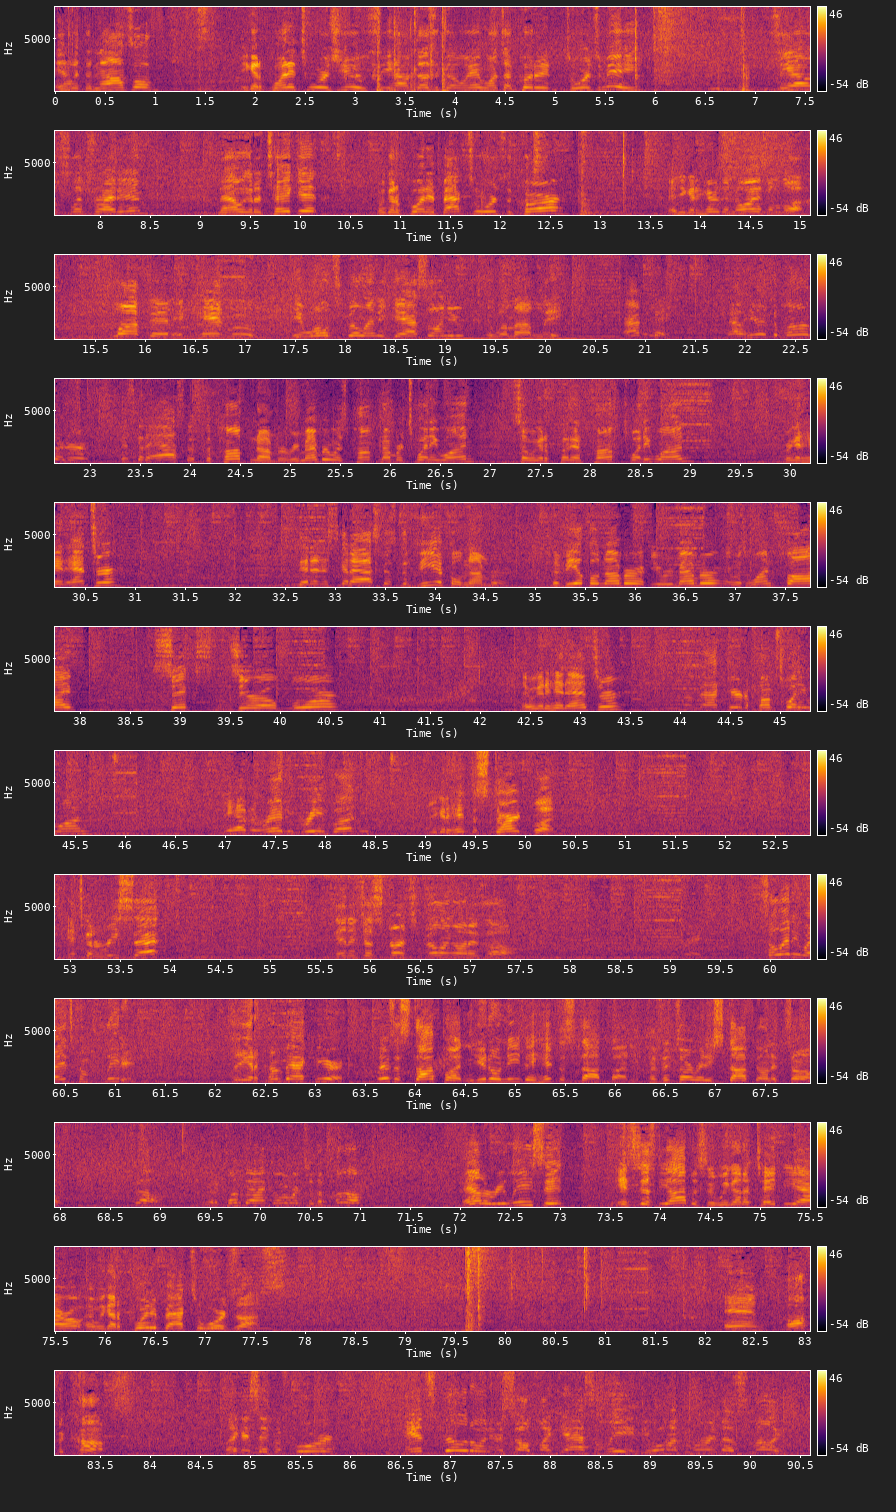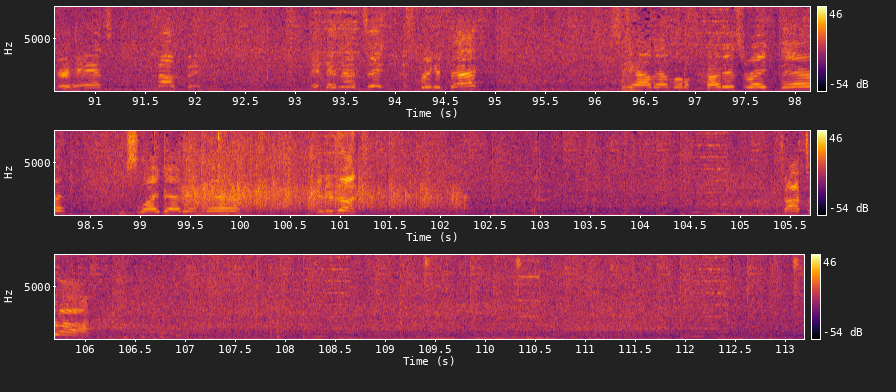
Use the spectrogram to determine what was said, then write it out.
In with the nozzle, you got to point it towards you. See how it doesn't go in? Once I put it towards me, see how it slips right in? Now we're going to take it, we're going to point it back towards the car, and you're to hear the noise and look. It's locked in, it can't move. It won't spill any gas on you, it will not leak. Okay, now here at the monitor, it's going to ask us the pump number. Remember it was pump number 21? So we're going to put in pump 21. We're going to hit enter. Then it's going to ask us the vehicle number. The vehicle number, if you remember, it was 15604. And we're going to hit enter. Come back here to pump 21. You have the red and green button. You're going to hit the start button. It's going to reset. Then it just starts filling on its own. So anyway, it's completed. So you gotta come back here. There's a stop button. You don't need to hit the stop button because it's already stopped on its own. So we're gonna come back over to the pump. Now to release it, it's just the opposite. We gotta take the arrow and we gotta point it back towards us. And off it comes. Like I said before, you can't spill it on yourself like gasoline. You won't have to worry about smelling. Your hands, nothing. And then that's it. You just bring it back. See how that little cut is right there? You slide that in there, and you're done. Ta-ta.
